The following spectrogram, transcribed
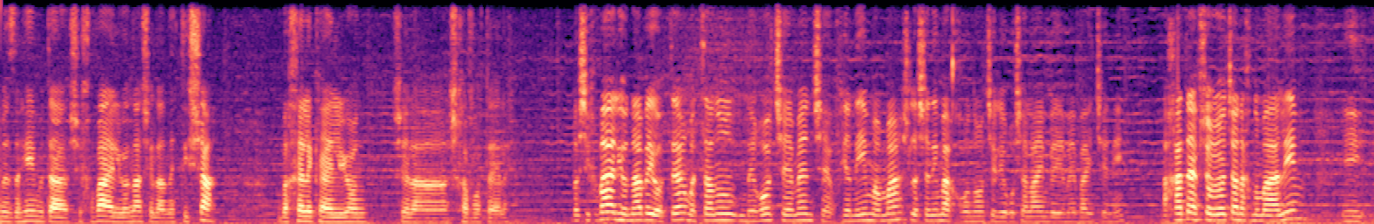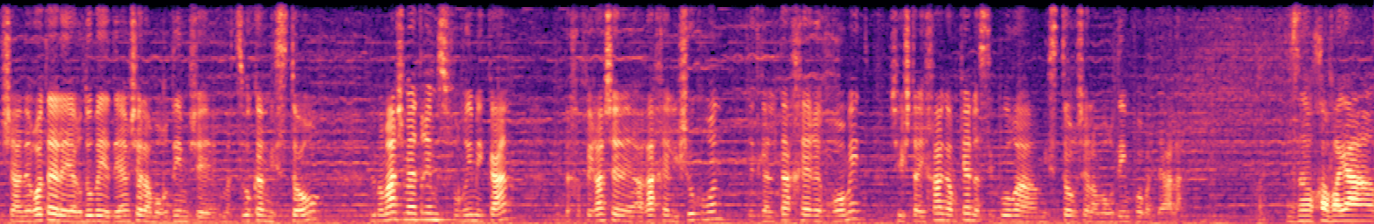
מזהים את השכבה העליונה של הנטישה בחלק העליון של השכבות האלה. בשכבה העליונה ביותר מצאנו נרות שמן שאופייניים ממש לשנים האחרונות של ירושלים בימי בית שני. אחת האפשרויות שאנחנו מעלים היא שהנרות האלה ירדו בידיהם של המורדים שמצאו כאן מסתור. ממש מטרים ספורים מכאן, בחפירה שערך אלי שוקרון, התגלתה חרב רומית שהשתייכה גם כן לסיפור המסתור של המורדים פה בתעלה. זו חוויה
